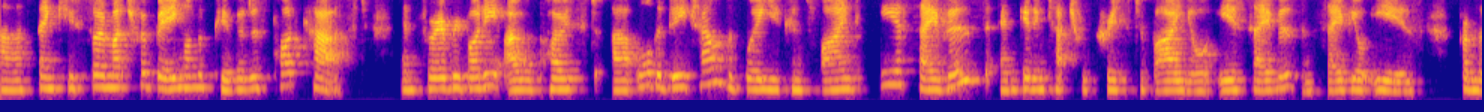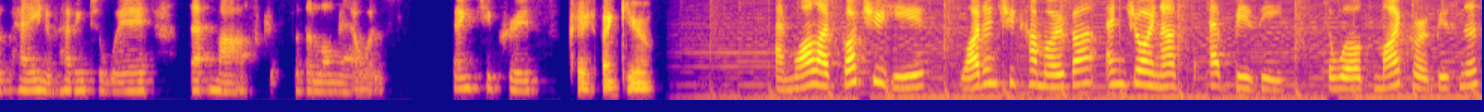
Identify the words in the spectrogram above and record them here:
Uh, thank you so much for being on the Pivoters podcast. And for everybody, I will post uh, all the details of where you can find ear savers and get in touch with Chris to buy your ear savers and save your ears from the pain of having to wear that mask for the long hours. Thank you, Chris. Okay, thank you. And while I've got you here, why don't you come over and join us at Busy, the world's micro business,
